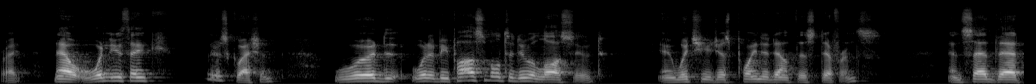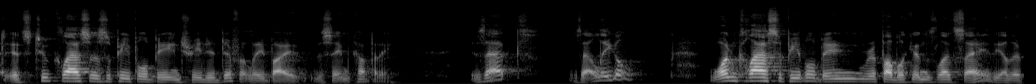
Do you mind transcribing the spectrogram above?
Right? Now, wouldn't you think, there's a question, would, would it be possible to do a lawsuit in which you just pointed out this difference and said that it's two classes of people being treated differently by the same company? Is that, is that legal? One class of people being Republicans, let's say, the other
